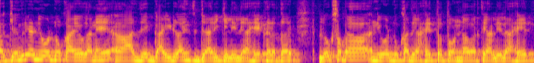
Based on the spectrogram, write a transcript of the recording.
केंद्रीय निवडणूक आयोगाने आज एक गाईडलाईन्स जारी केलेली आहे. खरं तर लोकसभा निवडणुका जे आहेत तर तोंडावरती आलेल्या आहेत.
